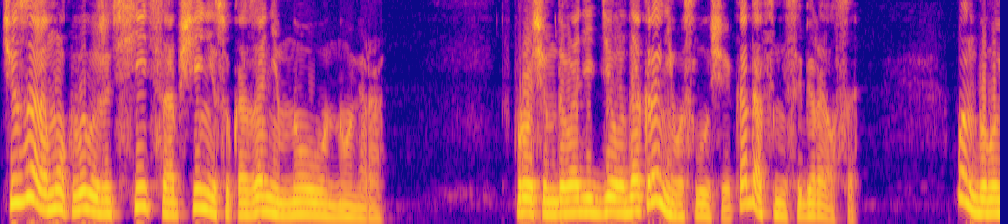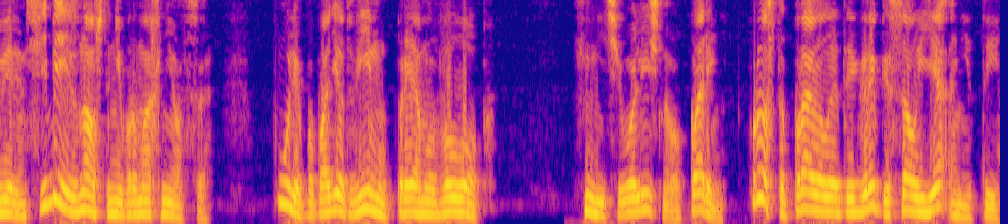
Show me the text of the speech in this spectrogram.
Чезаро мог выложить в сеть сообщение с указанием нового номера. Впрочем, доводить дело до крайнего случая Кадац не собирался. Он был уверен в себе и знал, что не промахнется. Пуля попадет Виму прямо в лоб – Ничего личного, парень. Просто правила этой игры писал я, а не ты.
